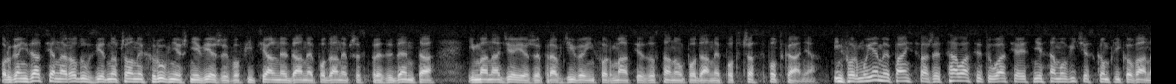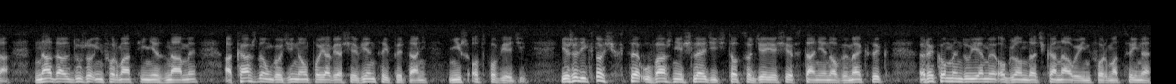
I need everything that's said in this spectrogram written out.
Organizacja Narodów Zjednoczonych również nie wierzy w oficjalne dane podane przez prezydenta i ma nadzieję, że prawdziwe informacje zostaną podane podczas spotkania. Informujemy Państwa, że cała sytuacja jest niesamowicie skomplikowana. Nadal dużo informacji nie znamy, a każdą godziną pojawia się więcej pytań niż odpowiedzi. Jeżeli ktoś chce uważnie śledzić to, co dzieje się w stanie Nowy Meksyk, rekomendujemy oglądać kanały informacyjne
